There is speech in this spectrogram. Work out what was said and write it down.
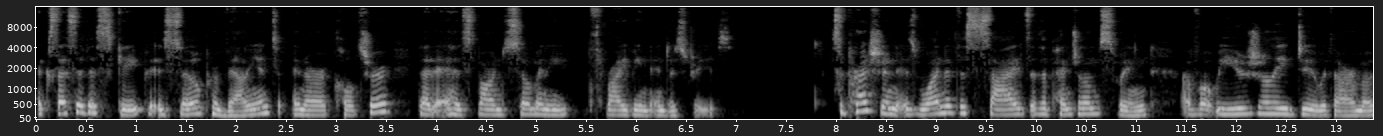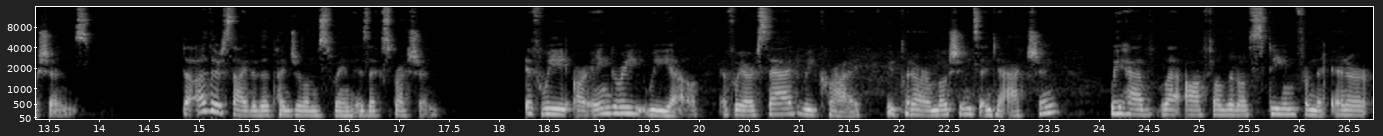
Excessive escape is so prevalent in our culture that it has spawned so many thriving industries. Suppression is one of the sides of the pendulum swing of what we usually do with our emotions. The other side of the pendulum swing is expression. If we are angry, we yell. If we are sad, we cry. We put our emotions into action. We have let off a little steam from the inner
